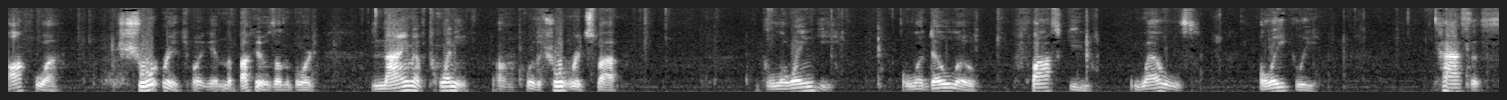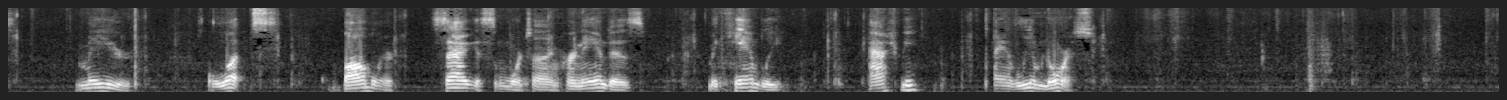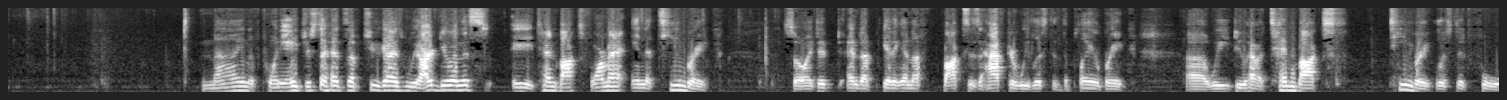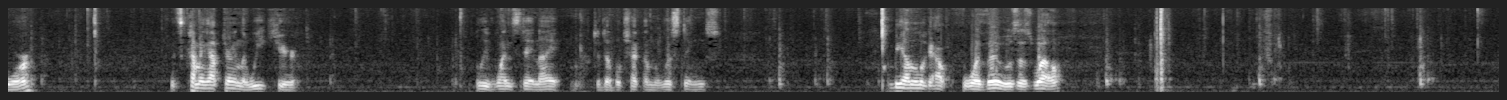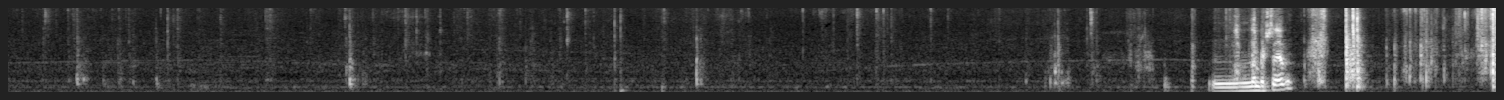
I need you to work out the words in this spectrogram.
Aqua. Shortridge. Boy, getting the bucket was on the board. 9 of 20 uh, for the Shortridge spot. Glowengi, Lodolo, Foscue, Wells, Blakely, Casas, Mayer, Lutz, Baumler, Sagas one more time, Hernandez, McCambley, Ashby, and Liam Norris. Nine of 28. Just a heads up to you guys, we are doing this a 10 box format in a team break. So I did end up getting enough boxes after we listed the player break. Uh, we do have a 10 box team break listed for, it's coming up during the week here. I believe Wednesday night. I have to double check on the listings. Be on the lookout for those as well. Number seven.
